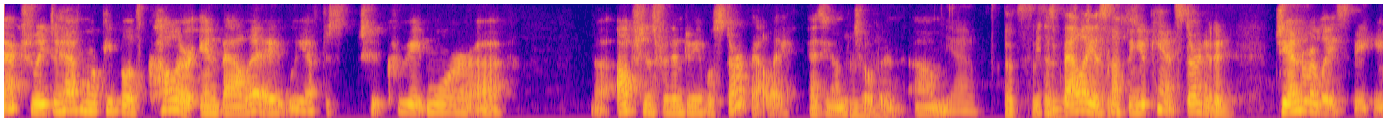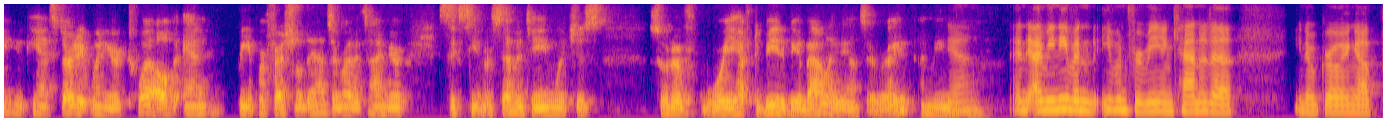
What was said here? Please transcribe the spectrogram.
actually, to have more people of color in ballet, we have to, to create more uh, uh, options for them to be able to start ballet as young mm-hmm. children. Um, yeah. That's because ballet is something you can't start it at generally speaking, you can't start it when you're 12 and be a professional dancer by the time you're 16 or 17, which is sort of where you have to be to be a ballet dancer, right? I mean, yeah. And I mean, even even for me in Canada, you know, growing up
